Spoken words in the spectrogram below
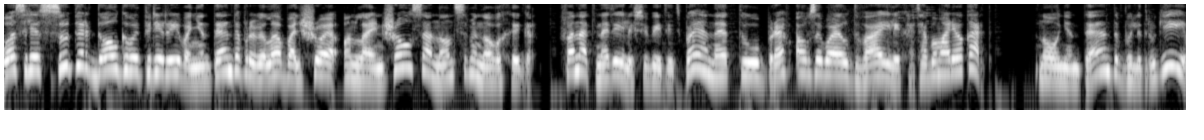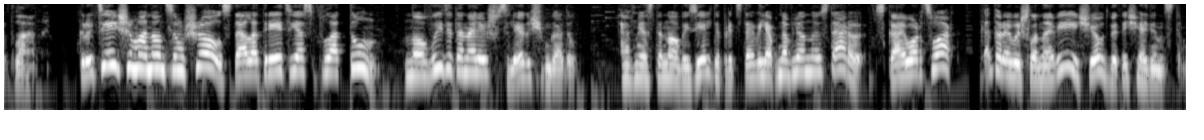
После супер долгого перерыва Nintendo провела большое онлайн-шоу с анонсами новых игр. Фанаты надеялись увидеть Bayonetta, Breath of the Wild 2 или хотя бы Mario Kart. Но у Nintendo были другие планы. Крутейшим анонсом шоу стала третья Splatoon, но выйдет она лишь в следующем году. А вместо новой Зельды представили обновленную старую Skyward Sword, которая вышла на Wii еще в 2011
